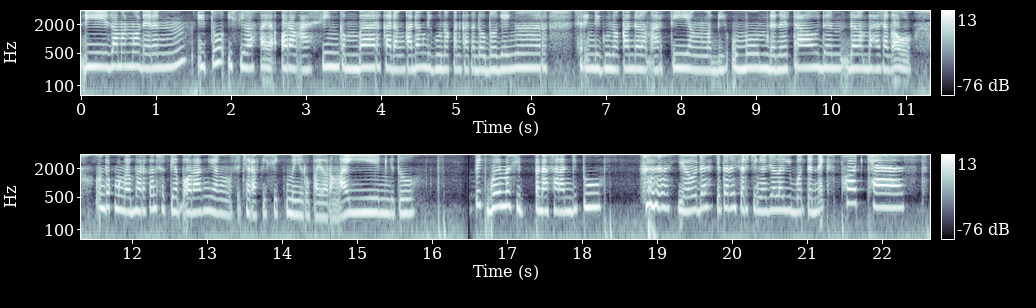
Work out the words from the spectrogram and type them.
Di zaman modern itu istilah kayak orang asing, kembar, kadang-kadang digunakan kata doppelganger, sering digunakan dalam arti yang lebih umum dan netral dan dalam bahasa gaul untuk menggambarkan setiap orang yang secara fisik menyerupai orang lain gitu. Tapi gue masih penasaran gitu. ya udah kita researching aja lagi buat the next podcast.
